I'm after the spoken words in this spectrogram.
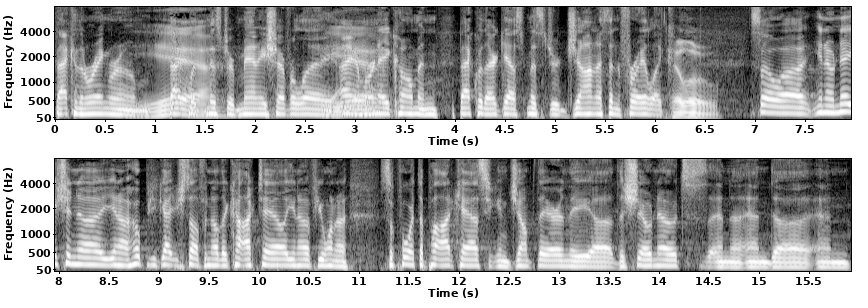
back in the ring room, Yeah. back with Mr. Manny Chevrolet. I am Yeah. Rene Coman, back with our guest, Mr. Jonathan Freilich. Hello. So, uh, you know, Nation, uh, you know, I hope you got yourself another cocktail. You know, if you want to support the podcast, you can jump there in the uh, the show notes and uh, and uh, and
